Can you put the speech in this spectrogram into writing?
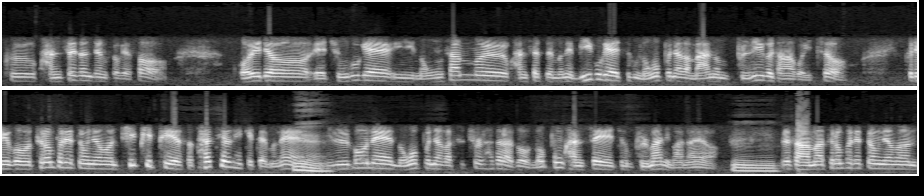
그 관세 전쟁 속에서 오히려 예, 중국의 이 농산물 관세 때문에 미국의 지금 농업 분야가 많은 불이익을 당하고 있죠. 그리고 트럼프 대통령은 TPP에서 탈퇴를 했기 때문에 예. 일본의 농업 분야가 수출하더라도 높은 관세에 지금 불만이 많아요. 음. 그래서 아마 트럼프 대통령은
